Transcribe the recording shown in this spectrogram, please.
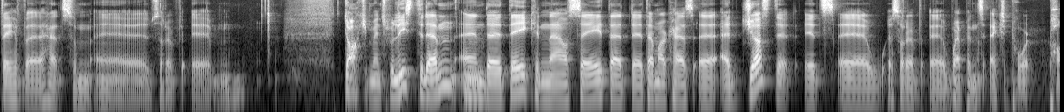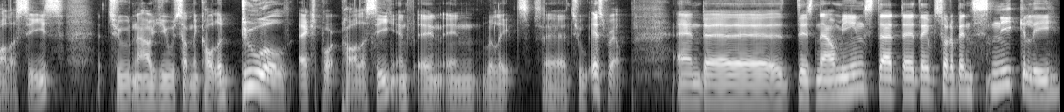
They have uh, had some uh, sort of um, documents released to them, and uh, they can now say that uh, Denmark has uh, adjusted its uh, sort of uh, weapons export policies to now use something called a dual export policy in in, in relates uh, to Israel, and uh, this now means that uh, they've sort of been sneakily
